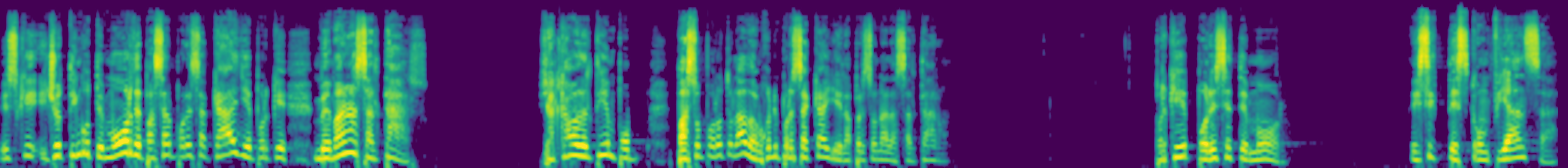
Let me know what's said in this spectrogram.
es que yo tengo temor de pasar por esa calle porque me van a asaltar. Y al cabo del tiempo pasó por otro lado, a lo mejor ni por esa calle, la persona la asaltaron. ¿Por qué? Por ese temor, esa desconfianza.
